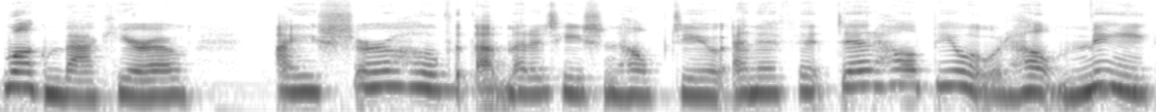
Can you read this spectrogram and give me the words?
Welcome back, hero. I sure hope that that meditation helped you. And if it did help you, it would help me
